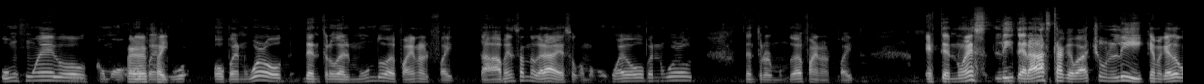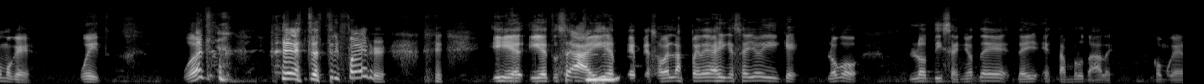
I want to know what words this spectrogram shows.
un juego como Final open, World dentro del mundo de Final Fight. Estaba pensando que era eso, como un juego Open World dentro del mundo de Final Fight. Este no es literal hasta que va a Chun-Li, que me quedo como que, wait, what? Esto es Street Fighter. y, y entonces ahí em- empezó a ver las peleas y qué sé yo, y que, luego, los diseños de, de ella están brutales. Como que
